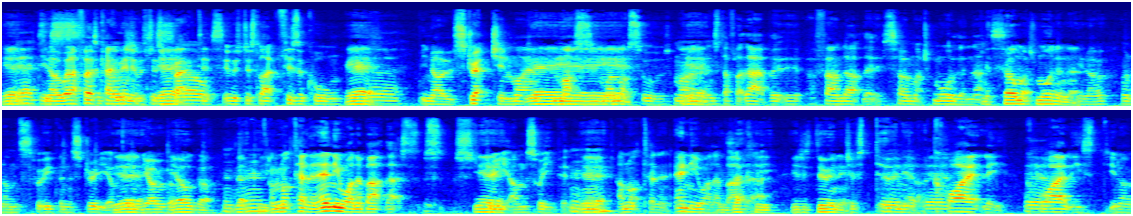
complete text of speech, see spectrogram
Yeah. Yeah. You know, when I first came in, it was just Yeah. practice. It was just like physical, Yeah. Yeah. you know, stretching my Yeah, yeah, mus- yeah, my muscles, my Yeah. and stuff like that. But I found out that it's so much more than that. It's so much more than that. You know, when I'm sweeping the street, I'm yeah. doing yoga. Yoga. Mhm. Exactly. I'm not telling anyone about that s- s- street Yeah. I'm sweeping. Mhm. Yeah. I'm not telling anyone about Exactly. You're just doing it. Just doing it like, Yeah. quietly, Yeah. quietly, you know,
